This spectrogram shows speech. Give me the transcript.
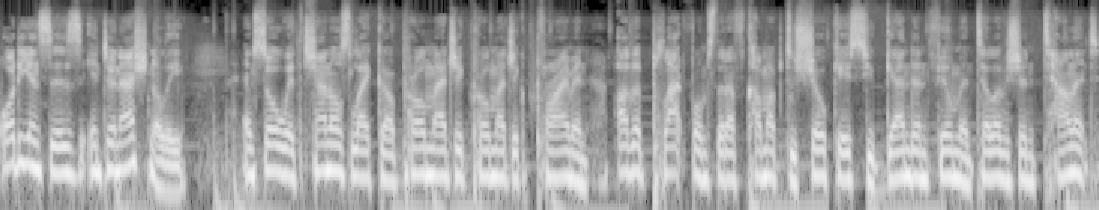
audiences internationally. And so, with channels like uh, Pearl Magic, Pearl Magic Prime, and other platforms that have come up to showcase Ugandan film and television talent,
